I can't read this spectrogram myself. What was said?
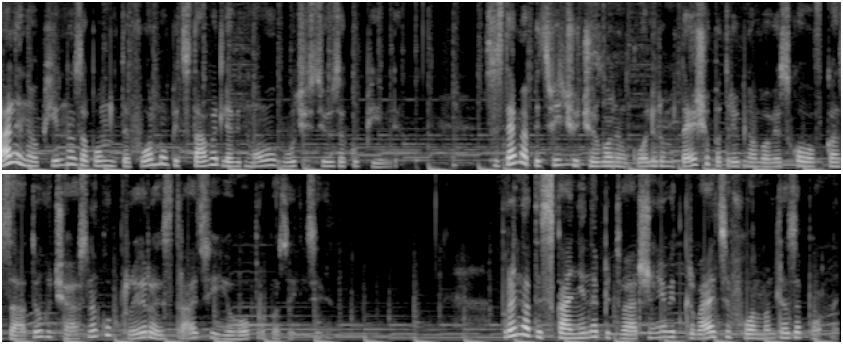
Далі необхідно заповнити форму підстави для відмови в участі у закупівлі. Система підсвічує червоним кольором те, що потрібно обов'язково вказати учаснику при реєстрації його пропозиції. При натисканні на підтвердження відкривається форма для заповнення.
